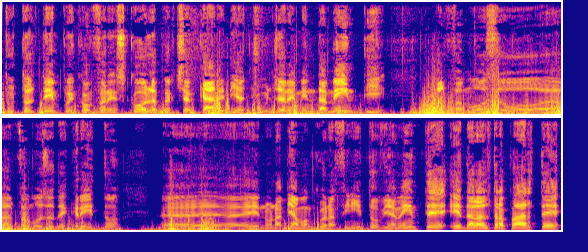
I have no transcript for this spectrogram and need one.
tutto il tempo in conference call per cercare di aggiungere emendamenti al famoso, al famoso decreto eh, e non abbiamo ancora finito ovviamente e dall'altra parte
